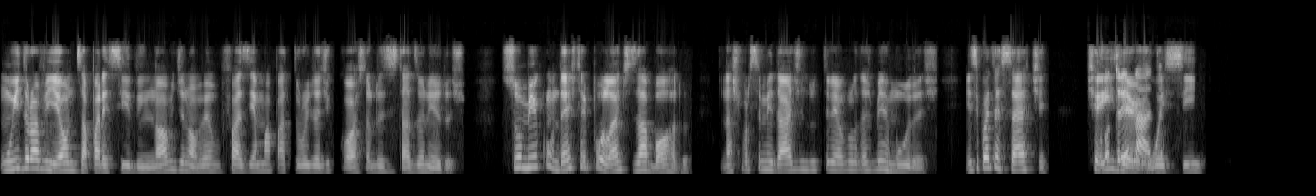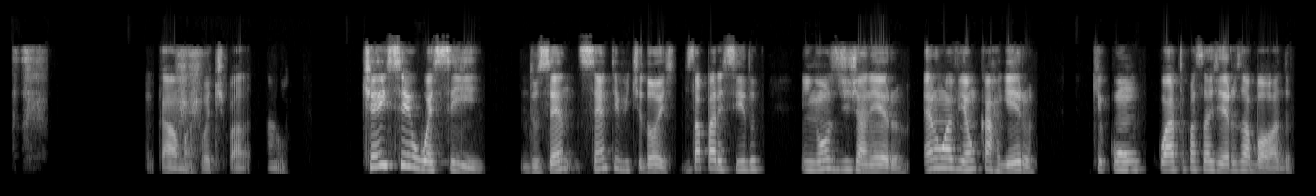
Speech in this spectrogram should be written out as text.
um hidroavião desaparecido em 9 de novembro, fazia uma patrulha de costa dos Estados Unidos. Sumiu com 10 tripulantes a bordo, nas proximidades do Triângulo das Bermudas. Em 57, Encontrei Chaser. Wessy. Calma, vou te falar. calma. Chaser do 122, desaparecido em 11 de janeiro. Era um avião cargueiro que com quatro passageiros a bordo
